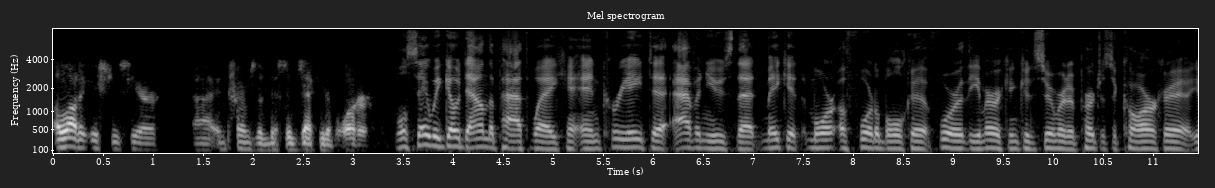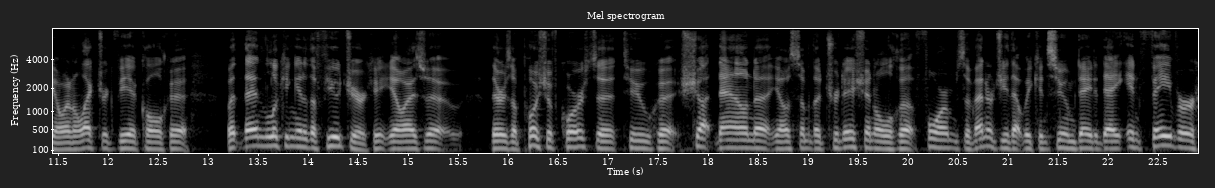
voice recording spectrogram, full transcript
a lot of issues here uh, in terms of this executive order. We'll say we go down the pathway and create uh, avenues that make it more affordable for the American consumer to purchase a car, uh, you know, an electric vehicle. Uh, but then looking into the future, you know, as uh, there's a push, of course, uh, to uh, shut down, uh, you know, some of the traditional uh, forms of energy that we consume day to day in favor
